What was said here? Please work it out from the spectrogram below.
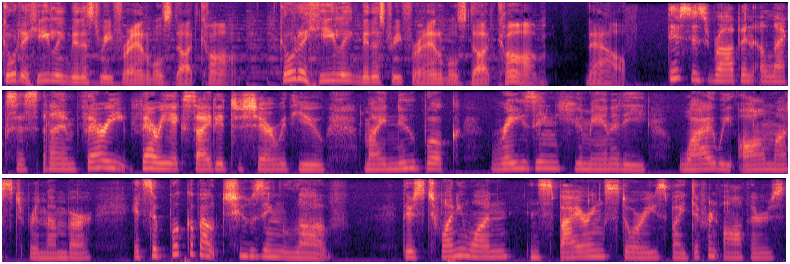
go to healingministryforanimals.com. Go to healingministryforanimals.com now. This is Robin Alexis, and I am very, very excited to share with you my new book, Raising Humanity Why We All Must Remember. It's a book about choosing love. There's 21 inspiring stories by different authors,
